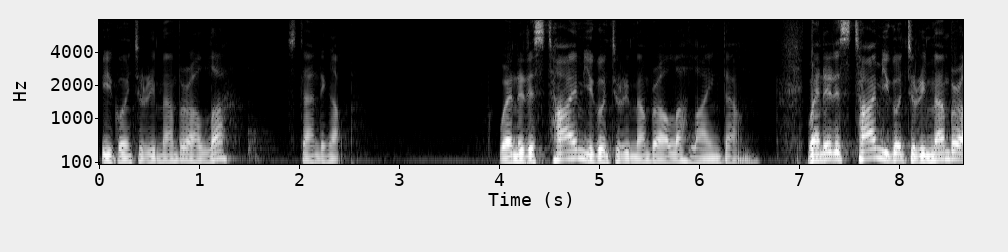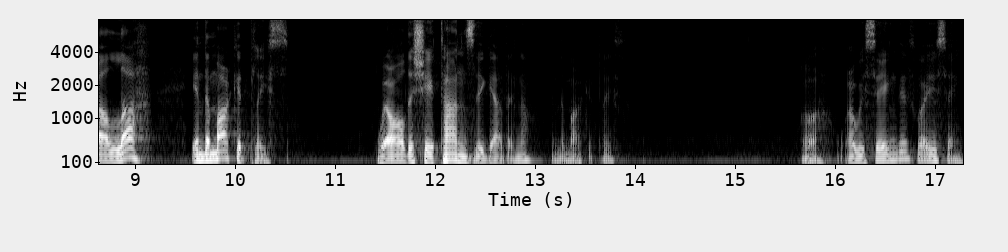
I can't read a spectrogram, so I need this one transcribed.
you're going to remember Allah standing up. When it is time, you're going to remember Allah lying down. When it is time, you're going to remember Allah in the marketplace, where all the shaitans they gather, no? In the marketplace. Well, are we saying this? What are you saying?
